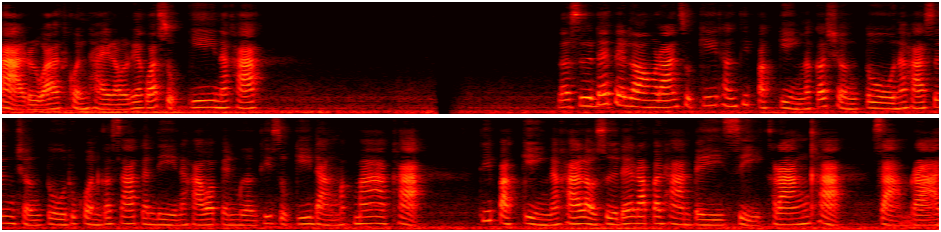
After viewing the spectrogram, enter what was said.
ค่ะ หรือว่าคนไทยเราเรียกว่าสุกี้นะคะเราซื้อได้ไปลองร้านสุกี้ทั้งที่ปักกิ่งแล้วก็เฉิงตูนะคะ ซึ่งเฉิงตูทุกคนก็ทราบกันดีนะคะ ว่าเป็นเมืองที่สุกี้ดังมาก ๆ ค่ะ ที่ปักกิ่งนะคะ เราซื้อได้รับประทานไป 4 ครั้งค่ะ 3 ร้าน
